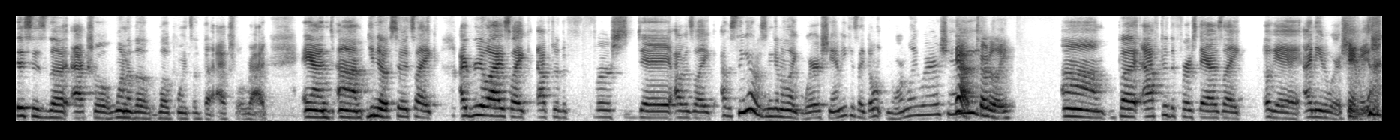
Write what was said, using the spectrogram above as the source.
This is the actual one of the low points of the actual ride. And um, you know, so it's like I realized like after the first day, I was like, I was thinking I wasn't gonna like wear a chamois because I don't normally wear a chamois. Yeah, totally. Um, but after the first day, I was like, okay, I need to wear a chamois.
